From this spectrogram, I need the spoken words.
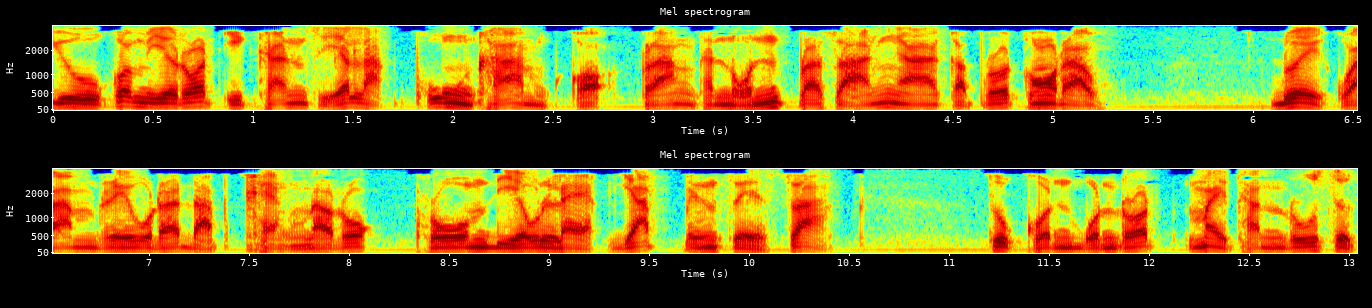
อยู่ๆก็มีรถอีกคันเสียหลักพุ่งข้ามเกาะกลางถนนประสานงากับรถของเรา ด้วยความเร็วระดับแข่งนรกโครมเดียวแหลกยับเป็นเศษซาก ทุกคนบนรถไม่ทันรู้สึก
